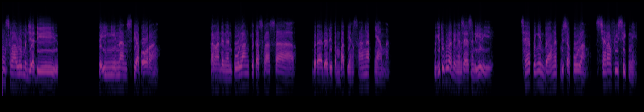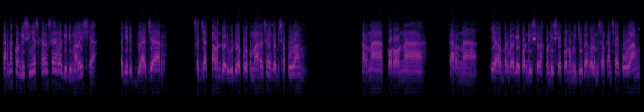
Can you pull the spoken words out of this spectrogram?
Pulang selalu menjadi keinginan setiap orang. Karena dengan pulang kita serasa berada di tempat yang sangat nyaman. Begitu pula dengan saya sendiri. Saya pengen banget bisa pulang. Secara fisik nih, karena kondisinya sekarang saya lagi di Malaysia. Lagi di belajar. Sejak tahun 2020 kemarin saya nggak bisa pulang. Karena corona, karena ya berbagai kondisi lah, kondisi ekonomi juga kalau misalkan saya pulang,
